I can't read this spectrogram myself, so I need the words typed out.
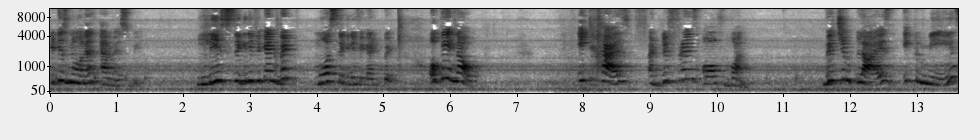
It is known as MSB. Least significant bit, most significant bit. Okay, now it has a difference of 1 which implies it means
